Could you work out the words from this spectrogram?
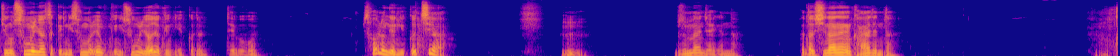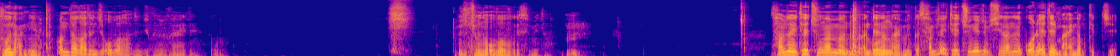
지금 26경기, 27경기, 28경기 했거든? 대부분. 30경기 끝이야. 음. 무슨 말인지 알겠나? 그렇다고 지난해는 가야 된다? 음, 그건 아니야. 언더 가든지 오버 가든지 그걸 가야 돼. 어. 그래서 저는 오버 보겠습니다. 음. 삼성이 대충 하면 안 되는 거 아닙니까? 삼성이 대충 해좀 지난해는 골 애들 많이 넣겠지.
